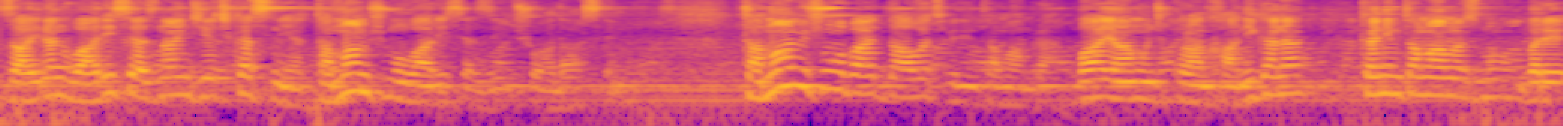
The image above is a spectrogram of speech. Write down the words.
ظاهرا وارث از اینجا هیچ کس نیست. تمام شما وارث از این شهدا هستیم. تمام شما باید دعوت بدین تمام را. باید همونجا قرآن خانی کنه. کنیم تمام از ما. برای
